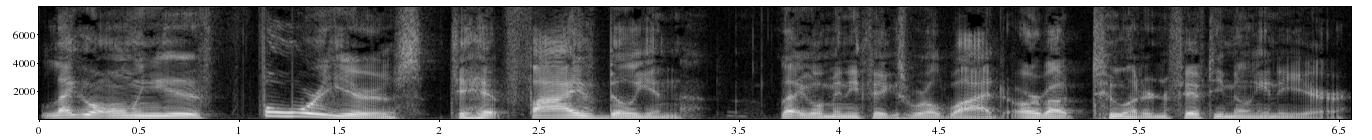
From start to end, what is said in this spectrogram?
Lego only needed 4 years to hit 5 billion Lego minifigs worldwide, or about 250 million a year.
